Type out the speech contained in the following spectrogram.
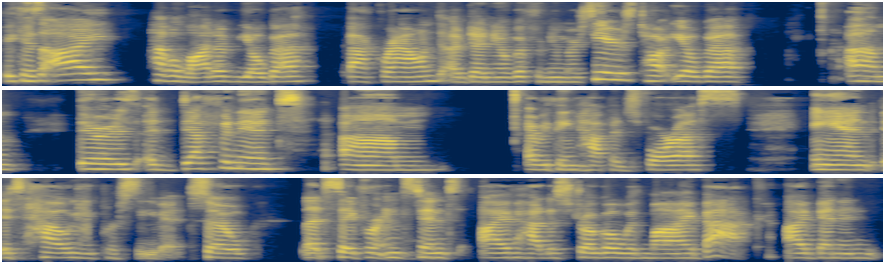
Because I have a lot of yoga background, I've done yoga for numerous years, taught yoga. Um, there is a definite, um, everything happens for us, and it's how you perceive it. So let's say for instance i've had a struggle with my back. I've been in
